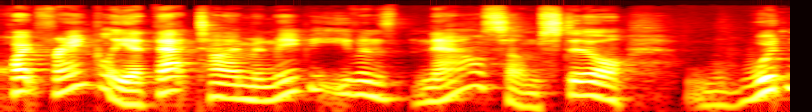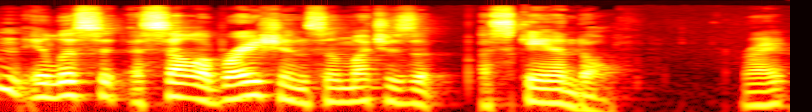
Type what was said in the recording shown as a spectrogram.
quite frankly, at that time, and maybe even now some still, wouldn't elicit a celebration so much as a, a scandal, right?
